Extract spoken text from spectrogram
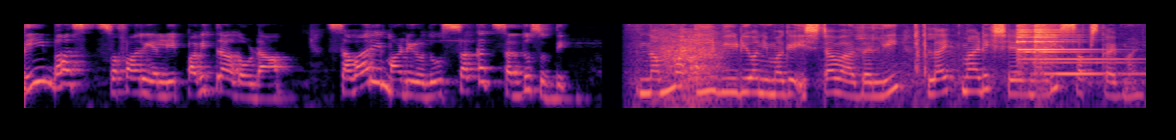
ಡಿ ಬಾಸ್ ಸಫಾರಿಯಲ್ಲಿ ಪವಿತ್ರ ಗೌಡ ಸವಾರಿ ಮಾಡಿರೋದು ಸಖತ್ ಸದ್ದು ಸುದ್ದಿ. ನಮ್ಮ ಈ ವಿಡಿಯೋ ನಿಮಗೆ ಇಷ್ಟವಾದಲ್ಲಿ ಲೈಕ್ ಮಾಡಿ, ಶೇರ್ ಮಾಡಿ, ಸಬ್ಸ್ಕ್ರೈಬ್ ಮಾಡಿ.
